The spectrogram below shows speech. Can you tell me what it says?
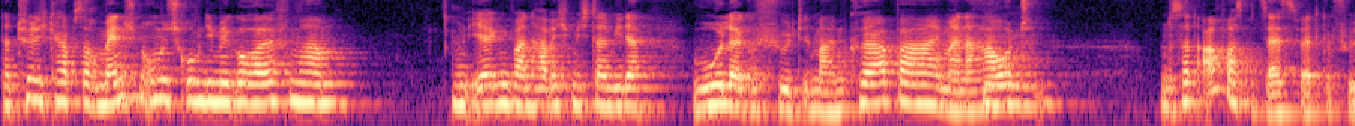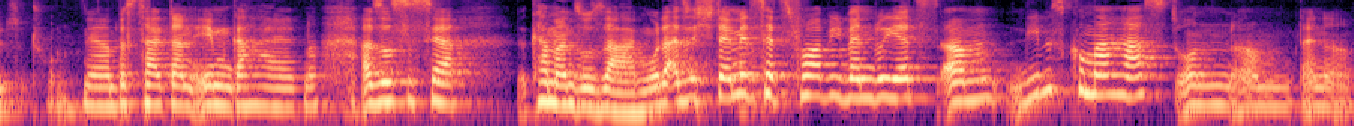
Natürlich gab es auch Menschen um mich herum, die mir geholfen haben. Und irgendwann habe ich mich dann wieder wohler gefühlt in meinem Körper, in meiner Haut. Mhm. Und das hat auch was mit Selbstwertgefühl zu tun. Ja, bist halt dann eben geheilt. Ne? Also es ist ja, kann man so sagen. Oder also ich stelle mir das jetzt vor, wie wenn du jetzt ähm, Liebeskummer hast und ähm, deine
